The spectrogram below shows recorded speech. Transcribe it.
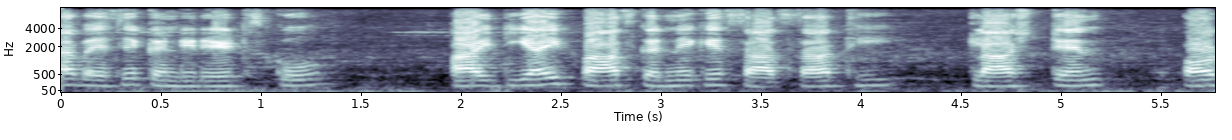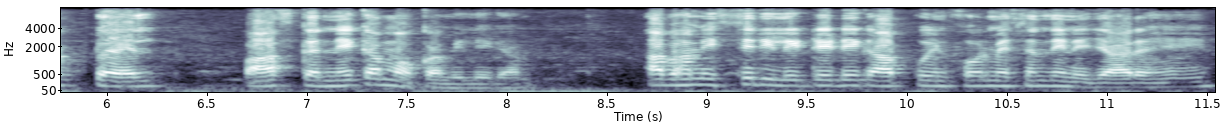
अब ऐसे कैंडिडेट्स को आईटीआई पास करने के साथ साथ ही क्लास टेंथ और ट्वेल्थ पास करने का मौका मिलेगा अब हम इससे रिलेटेड एक आपको इन्फॉर्मेशन देने जा रहे हैं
